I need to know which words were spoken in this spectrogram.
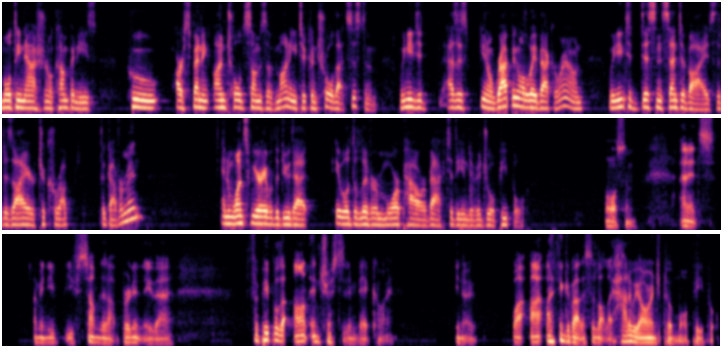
multinational companies who are spending untold sums of money to control that system. We need to, as is, you know, wrapping all the way back around, we need to disincentivize the desire to corrupt the government. And once we are able to do that, it will deliver more power back to the individual people. Awesome. And it's, I mean, you've, you've summed it up brilliantly there. For people that aren't interested in Bitcoin, you know, well, I, I think about this a lot. Like, how do we orange pill more people?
